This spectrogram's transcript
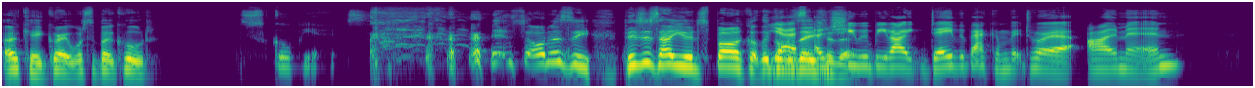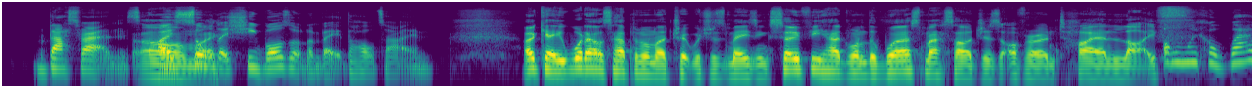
Okay, great. What's the boat called? Scorpios. it's honestly, this is how you would spark up the yes, conversation. and she would be like, David Beckham, Victoria, I'm in. Best friends. Oh I saw my. that she was on a boat the whole time. Okay, what else happened on our trip, which was amazing? Sophie had one of the worst massages of her entire life. Oh my god, where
